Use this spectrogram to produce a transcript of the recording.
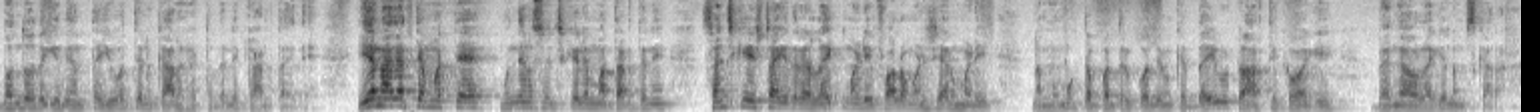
ಬಂದೊದಗಿದೆ ಅಂತ ಇವತ್ತಿನ ಕಾಲಘಟ್ಟದಲ್ಲಿ ಕಾಣ್ತಾ ಇದೆ. ಏನಾಗತ್ತೆ ಮತ್ತೆ? ಮುಂದಿನ ಸಂಚಿಕೆಯಲ್ಲಿ ಮಾತಾಡ್ತೀನಿ. ಸಂಚಿಕೆ ಇಷ್ಟ ಆಗಿದರೆ ಲೈಕ್ ಮಾಡಿ ಫಾಲೋ ಮಾಡಿ ಶೇರ್ ಮಾಡಿ. ನಮ್ಮ ಮುಕ್ತ ಪತ್ರಿಕೋದ್ಯಮಕ್ಕೆ ದಯವಿಟ್ಟು ಆರ್ಥಿಕವಾಗಿ ಬೆಂಗಾವಲಾಗಿ ನಮಸ್ಕಾರ.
